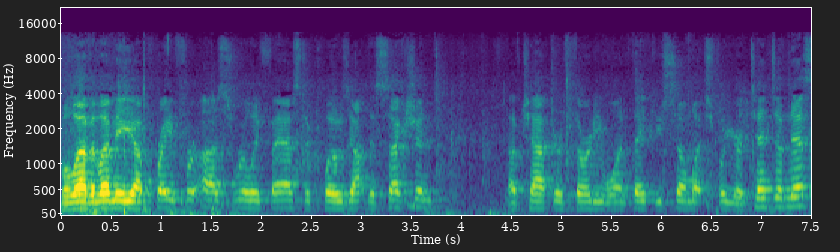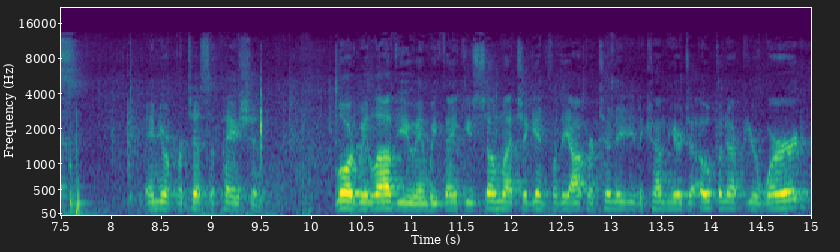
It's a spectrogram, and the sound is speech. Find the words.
Beloved, let me uh, pray for us really fast to close out this section of chapter 31. Thank you so much for your attentiveness and your participation. Lord, we love you and we thank you so much again for the opportunity to come here to open up your word,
